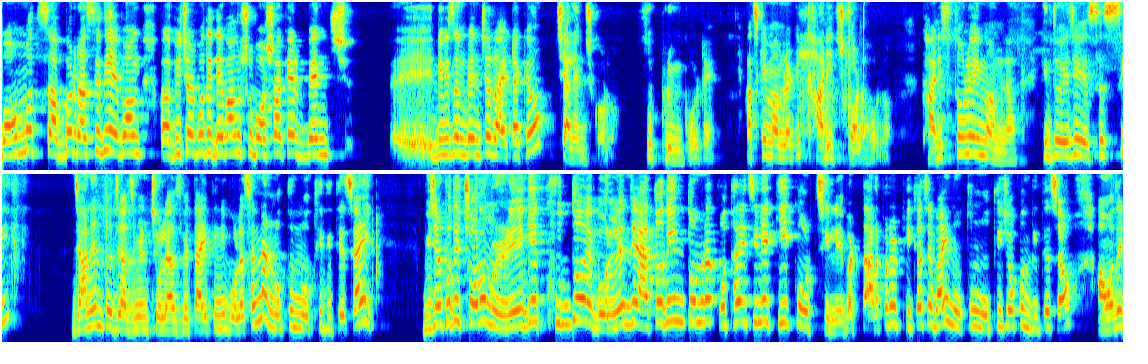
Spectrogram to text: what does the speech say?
মোহাম্মদ সাব্বর রাশিদি এবং বিচারপতি দেবাংশু বসাকের বেঞ্চ ডিভিশন বেঞ্চের রায়টাকেও চ্যালেঞ্জ করো সুপ্রিম কোর্টে আজকে মামলাটি খারিজ করা হলো। খারিজ তো হলো এই মামলা। কিন্তু এই যে এসএসসি জানেন তো জাজমেন্ট চলে আসবে, তাই তিনি বলেছেন না, নতুন নথি দিতে চাই। বিচারপতি চরম রেগে ক্ষুব্ধ হয়ে বললেন যে, এতদিন তোমরা কোথায় ছিলে, কি করছিলে? বাট তারপরে ঠিক আছে, ভাই, নতুন নথি যখন দিতে চাও, আমাদের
